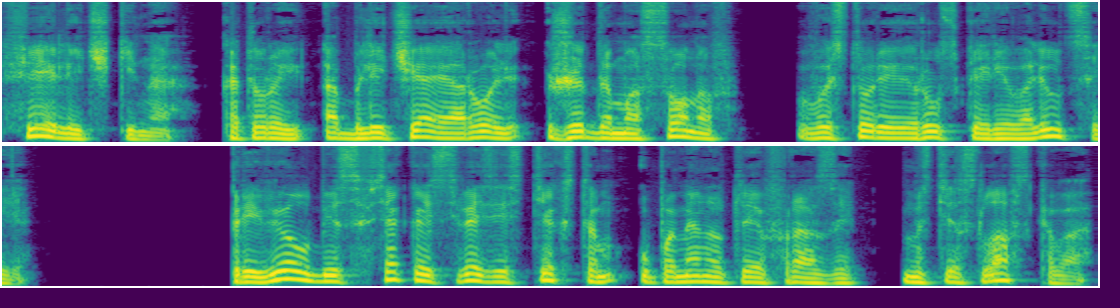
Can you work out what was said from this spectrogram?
Феличкина, который, обличая роль жидомасонов в истории русской революции, привел без всякой связи с текстом упомянутые фразы Мстиславского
